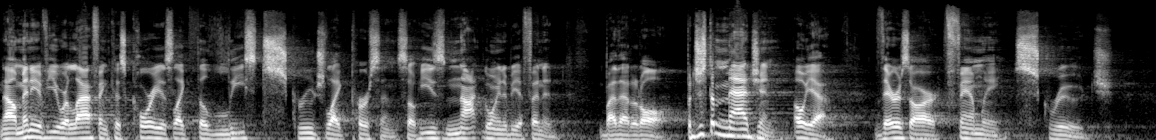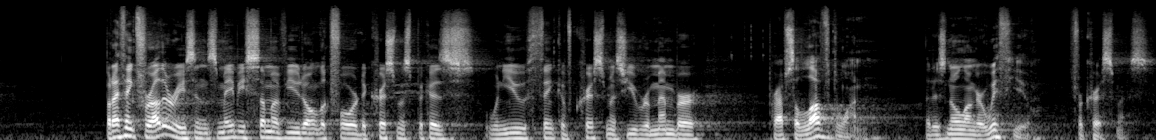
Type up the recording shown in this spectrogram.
Now, many of you are laughing because Corey is like the least Scrooge like person, so he's not going to be offended by that at all. But just imagine oh, yeah, there's our family Scrooge. But I think for other reasons, maybe some of you don't look forward to Christmas because when you think of Christmas, you remember perhaps a loved one that is no longer with you for Christmas.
